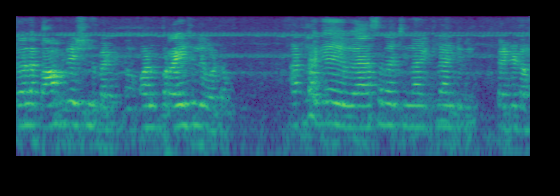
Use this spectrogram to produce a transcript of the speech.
ఏమైనా కాంపిటీషన్ పెట్టడం వాళ్ళకి ప్రైజులు ఇవ్వడం అట్లాగే వ్యాసరచన ఇట్లాంటివి పెట్టడం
